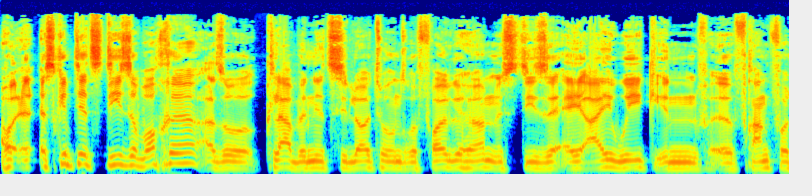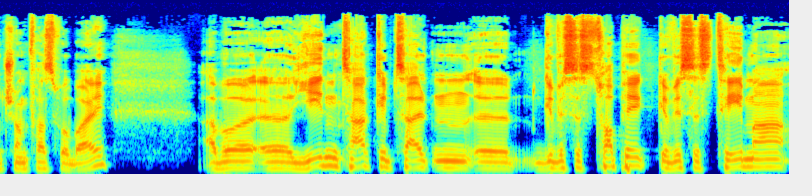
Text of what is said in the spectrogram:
Oh, äh, Es gibt jetzt diese Woche, also klar, wenn jetzt die Leute unsere Folge hören, ist diese AI Week in äh, Frankfurt schon fast vorbei. Aber äh, jeden Tag gibt's halt ein äh, gewisses Topic, gewisses Thema.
